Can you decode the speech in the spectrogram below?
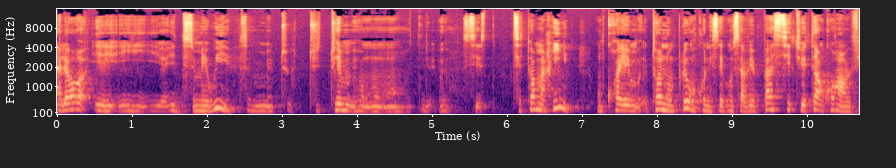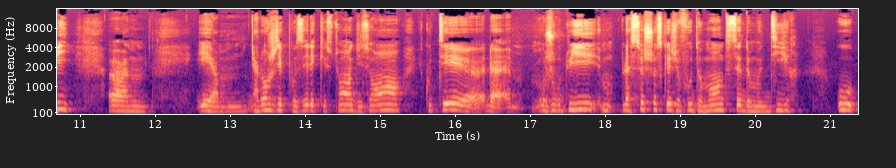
Alors, il, dit, mais oui, c'est toi Marie. On croyait, toi non plus, on connaissait, on savait pas si tu étais encore en vie. Euh, et euh, alors j'ai posé les questions en disant, écoutez, euh, aujourd'hui, la seule chose que je vous demande, c'est de me dire où,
